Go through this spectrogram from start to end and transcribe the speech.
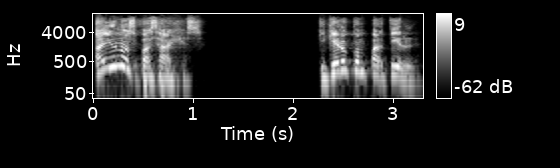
hay unos pasajes que quiero compartirle.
